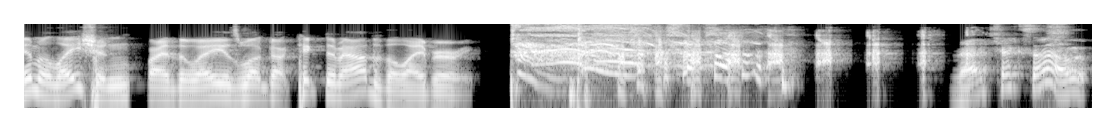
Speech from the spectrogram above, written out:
Immolation, by the way, is what got kicked him out of the library. That checks out.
